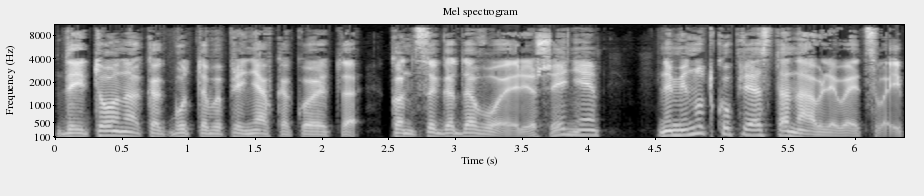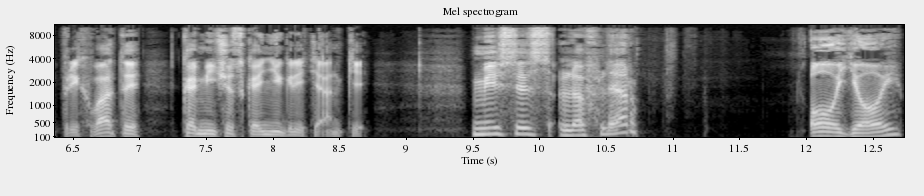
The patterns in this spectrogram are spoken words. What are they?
Дейтона, как будто бы приняв какое-то концегодовое решение, на минутку приостанавливает свои прихваты комической негритянки. «Миссис Лефлер?» «Ой-ой!»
